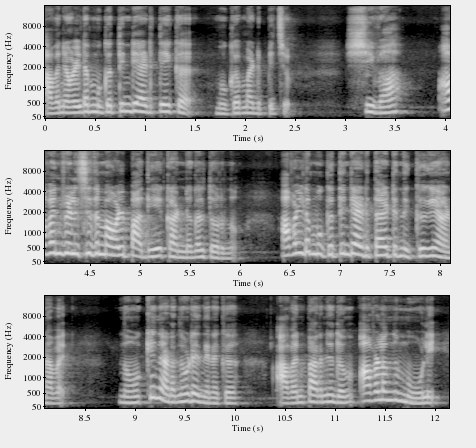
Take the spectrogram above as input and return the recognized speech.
അവൻ അവളുടെ മുഖത്തിന്റെ അടുത്തേക്ക് മുഖം അടുപ്പിച്ചു. ശിവ അവൻ വിളിച്ചതും അവൾ പതിയെ കണ്ണുകൾ തുറന്നു. അവളുടെ മുഖത്തിന്റെ അടുത്തായിട്ട് നിൽക്കുകയാണ് അവൻ നോക്കി നടന്നൂടെ നിനക്ക് അവൻ പറഞ്ഞതും അവളൊന്ന് മൂളി.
